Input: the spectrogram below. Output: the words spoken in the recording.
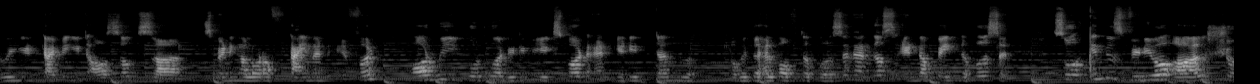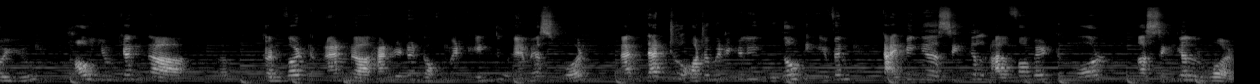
doing it, typing it ourselves, spending a lot of time and effort, or we go to a DTP expert and get it done with, the help of the person and thus end up paying the person. So in this video, I'll show you how you can uh, convert an uh, handwritten document into MS Word and that too automatically without even typing a single alphabet or a single word.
